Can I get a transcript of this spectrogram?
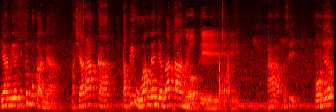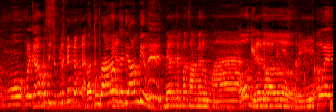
yang dia itu bukannya masyarakat, tapi uang dan jabatan. Yo, ah, apa sih? Maunya mau mereka apa sih sebenarnya? Batu bara udah diambil. biar cepat sampai rumah Oh biar gitu. doain istri Boleh,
